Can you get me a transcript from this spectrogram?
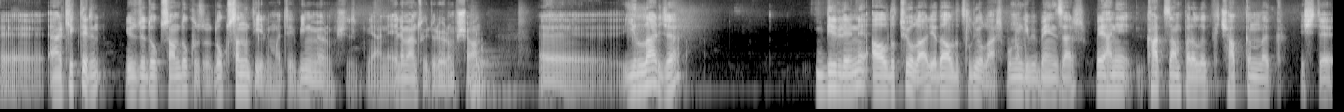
Ee, erkeklerin %99'u, 90'ı diyelim hadi bilmiyorum. Yani element uyduruyorum şu an. Ee, yıllarca birilerini aldatıyorlar ya da aldatılıyorlar. Bunun gibi benzer. Ve hani kart zamparalık, çapkınlık işte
